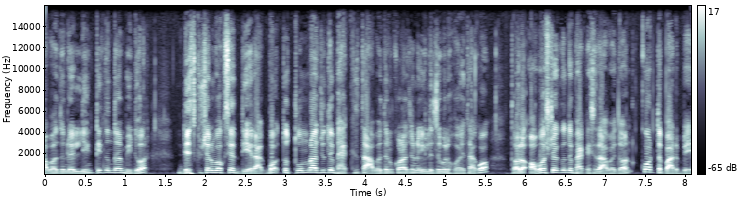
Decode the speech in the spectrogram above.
আবেদনের লিঙ্কটি কিন্তু আমি ভিডিওর ডিসক্রিপশন বক্সে দিয়ে রাখব। তো তোমরা যদি ভ্যাকেন্সিতে আবেদন করার জন্য এলিজিবল হয়ে থাকো, তাহলে অবশ্যই কিন্তু ভ্যাকেন্সিতে আবেদন করতে পারবে।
